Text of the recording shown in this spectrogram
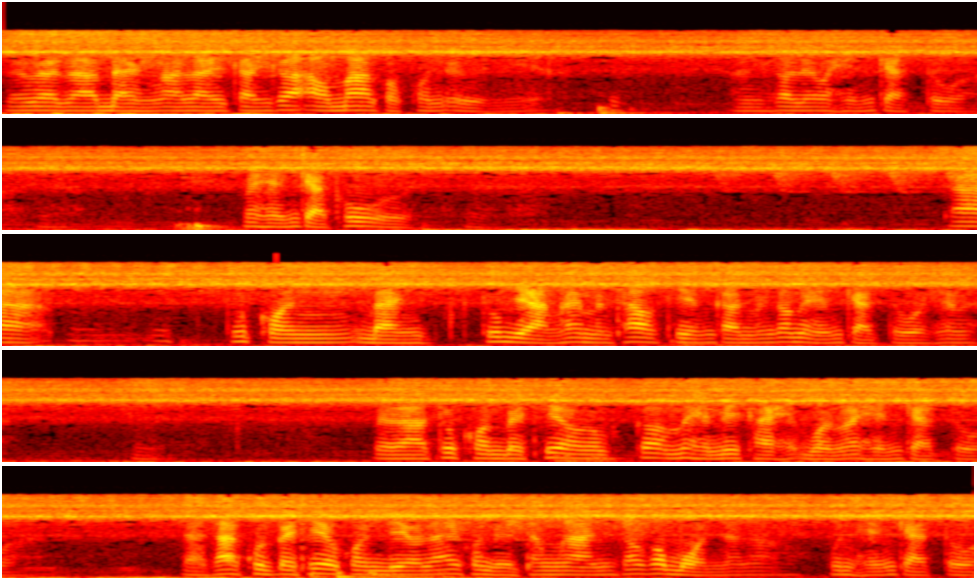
แล้วเวลาแบ่งอะไรกันก็เอามากกว่าคนอื่นเนี่ยอันนี้ก็เรียกว่าเห็นแก่ตัว ไม่เห็นแก่ผู้อื่นถ้าทุกคนแบ่งทุกอย่างให้มันเท่าเทียมกัน มันก็ไม่เห็นแก่ตัวใช่ไหมเวลาทุกคนไปเที่ยวก็ไม่เห็นมีใครบ่นว่าเห็นแก่ตัว แต่ถ้าคุณไปเที่ยวคนเดียวแล้วให้คนอื่นทำงานเขาก็บ่นนะคุณเห็นแก่ตัว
